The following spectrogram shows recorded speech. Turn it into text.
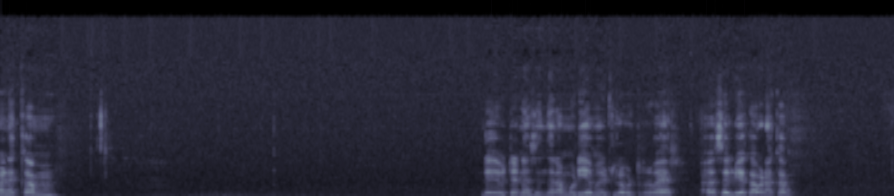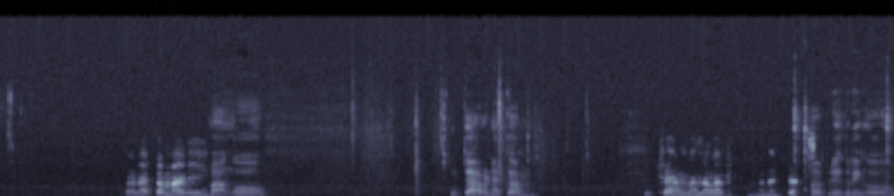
வணக்கம். டேவிட் என்ன சிந்தனை? முடியாம வீட்டில் விட்டுருவார். செல்வியக்கா வணக்கம். வணக்கம் மணி வாங்கோ. உச்சா வணக்கம். உற்சாகமான வணக்கம் எப்படி இருக்கிறீங்கோ?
